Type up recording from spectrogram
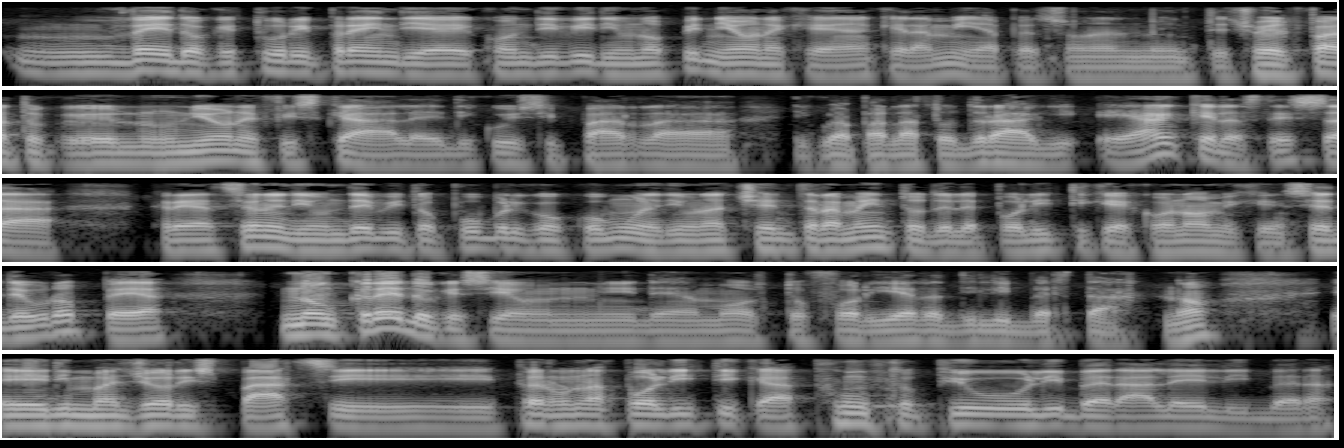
vedo che tu riprendi e condividi un'opinione che è anche la mia personalmente, cioè il fatto che l'unione fiscale di cui si parla, di cui ha parlato Draghi, e anche la stessa creazione di un debito pubblico comune, di un accentramento delle politiche economiche in sede europea, non credo che sia un'idea molto foriera di libertà no? e di maggiori spazi per una politica appunto più liberale e libera.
